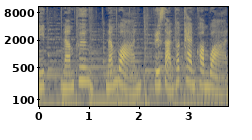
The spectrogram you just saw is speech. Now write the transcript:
นิด น้ำผึ้งน้ำหวาน หรือสารทดแทนความหวาน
